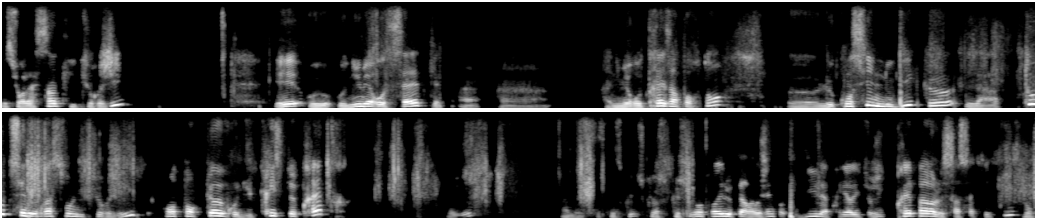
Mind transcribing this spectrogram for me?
est sur la Sainte Liturgie, et au, numéro 7, qui est un, numéro très important, euh, le Concile nous dit que la, toute célébration liturgique, en tant qu'œuvre du Christ prêtre, voyez, ah, ce que, ce que le Père Eugène quand il dit la prière liturgique prépare le saint sacrifice, donc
